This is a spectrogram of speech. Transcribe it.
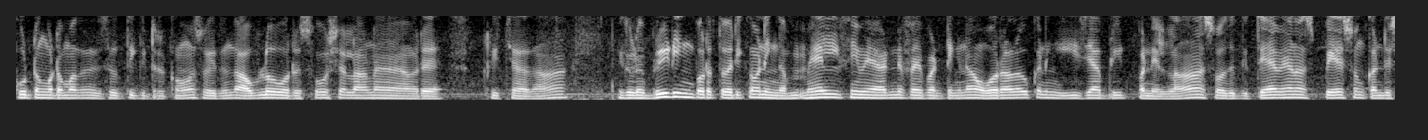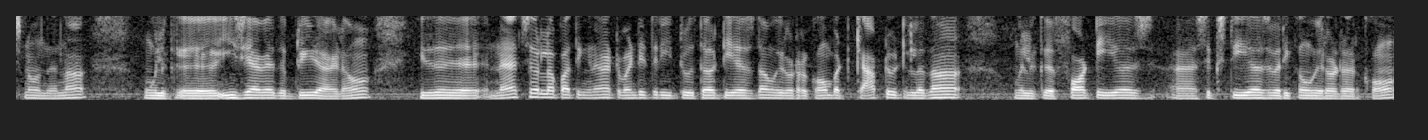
கூட்டம் கூட்டமாக தான் இது சுற்றிக்கிட்டு இருக்கோம். ஸோ இது வந்து அவ்வளோ ஒரு சோஷியலான ஒரு க்ரீச்சர் தான். இதோட ப்ரீடிங் பொறுத்த வரைக்கும் நீங்கள் மேல் ஃபீமேல் ஐடென்டிஃபை பண்ணிட்டீங்கன்னா ஓரளவுக்கு நீங்கள் ஈஸியாக ப்ரீட் பண்ணிடலாம். ஸோ அதுக்கு தேவையான ஸ்பேஸும் கண்டிஷனும் வந்துன்னா உங்களுக்கு ஈஸியாகவே அது ப்ரீட் ஆகிடும் இது நேச்சுரலில் பார்த்தீங்கன்னா twenty three to thirty years தான் உயிரோட இருக்கும். பட் கேப்டிவிட்டியில் தான் உங்களுக்கு ஃபார்ட்டி இயர்ஸ் சிக்ஸ்டி இயர்ஸ் வரைக்கும் உயிரோட இருக்கும்.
